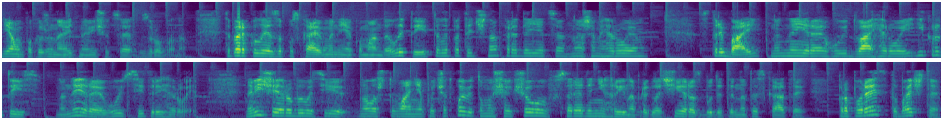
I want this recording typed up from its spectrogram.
я вам покажу навіть навіщо це зроблено. Тепер, коли я запускаю, в мене є команда лети телепатична, передається нашим героям. Стрибай, на неї реагують два герої, і крутись, на неї реагують всі три герої. Навіщо я робив ці налаштування початкові? Тому що якщо ви всередині гри, наприклад, ще раз будете натискати прапорець, то бачите,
